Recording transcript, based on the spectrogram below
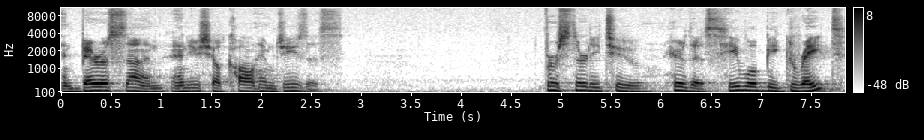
and bear a son, and you shall call him Jesus. Verse 32, hear this. He will be great,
